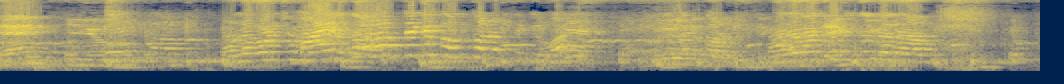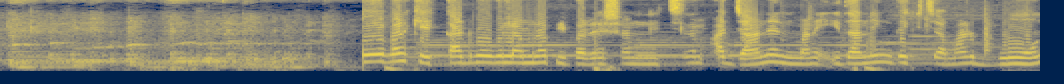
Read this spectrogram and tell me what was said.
থ্যাংক ইউ মায়ের তরফ থেকে তোর তরফ থেকে। তো এবার কেক কাটবো বলে আমরা প্রিপারেশন নিচ্ছিলাম। আর জানেন মানে ইদানিং দেখছি আমার বোন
